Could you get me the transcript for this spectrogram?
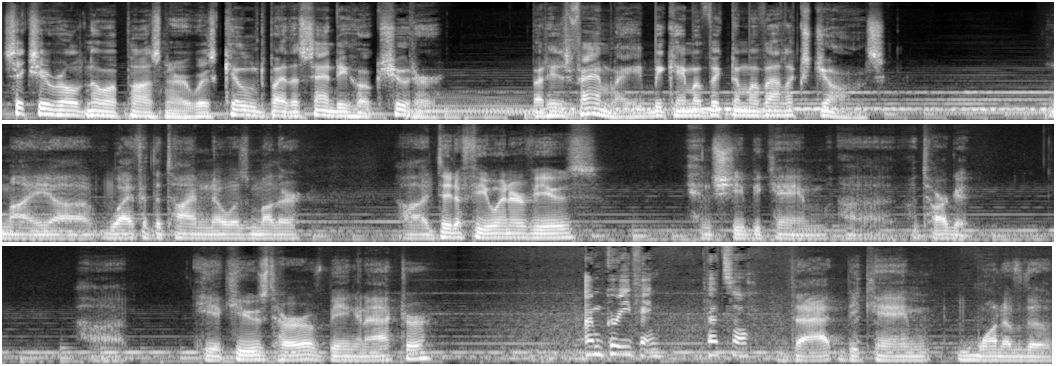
Six year old Noah Pozner was killed by the Sandy Hook shooter, but his family became a victim of Alex Jones. My uh, wife at the time, Noah's mother, uh, did a few interviews and she became uh, a target. Uh, he accused her of being an actor. I'm grieving, that's all. That became one of the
